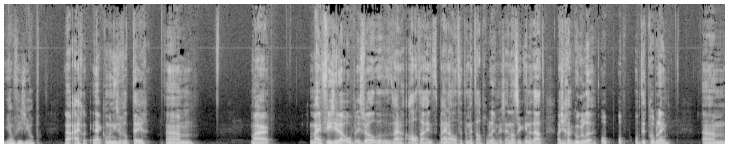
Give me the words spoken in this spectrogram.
jouw visie op? Nou, eigenlijk, ik kom er niet zoveel tegen. Um, maar mijn visie daarop is wel dat het bijna altijd, bijna altijd een mentaal probleem is. En als ik inderdaad, als je gaat googlen op, op, op dit probleem, um,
